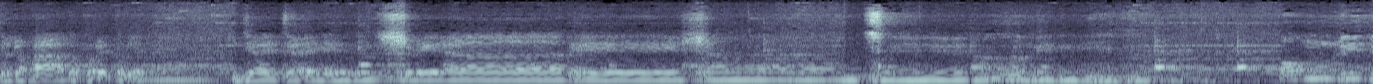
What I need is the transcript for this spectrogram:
দুটো হাত উপরে তুলে জয় জয় শ্রী রাধে শ্যাম। যে অমৃত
